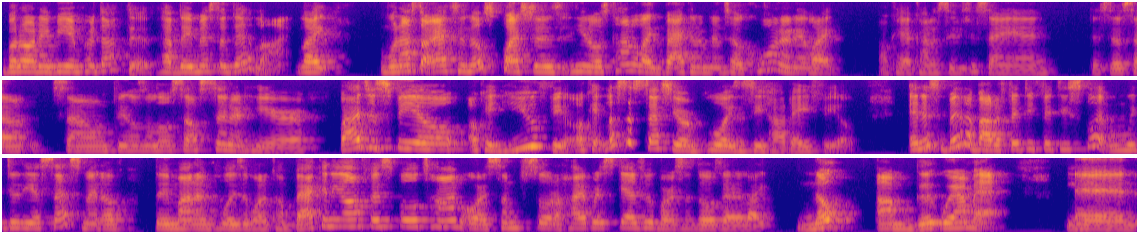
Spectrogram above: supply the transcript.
but are they being productive? Have they missed a deadline? Like when I start asking those questions, you know, it's kind of like backing them into a corner and they're like, okay, I kind of see what you're saying. This does sound, sound feels a little self-centered here, but I just feel, okay, you feel, okay, let's assess your employees and see how they feel. And it's been about a 50-50 split when we do the assessment of the amount of employees that want to come back in the office full-time or some sort of hybrid schedule versus those that are like, nope, I'm good where I'm at. Yeah. And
